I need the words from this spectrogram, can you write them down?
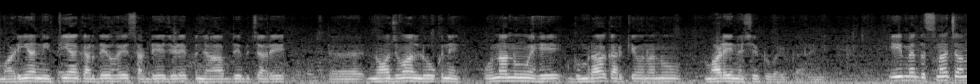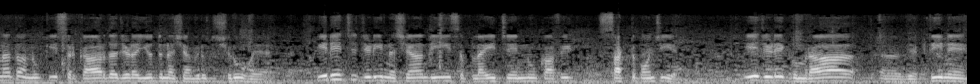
ਮਾੜੀਆਂ ਨੀਤੀਆਂ ਕਰਦੇ ਹੋਏ ਸਾਡੇ ਜਿਹੜੇ ਪੰਜਾਬ ਦੇ ਵਿਚਾਰੇ ਨੌਜਵਾਨ ਲੋਕ ਨੇ, ਉਹਨਾਂ ਨੂੰ ਇਹ ਗੁੰਮਰਾਹ ਕਰਕੇ ਉਹਨਾਂ ਨੂੰ ਮਾੜੇ ਨਸ਼ੇ ਪ੍ਰੋਵਾਈਡ ਕਰ ਰਹੇ ਨੇ। ਇਹ ਮੈਂ ਦੱਸਣਾ ਚਾਹੁੰਦਾ ਤੁਹਾਨੂੰ ਕਿ ਸਰਕਾਰ ਦਾ ਜਿਹੜਾ ਯੁੱਧ ਨਸ਼ਿਆਂ ਵਿਰੁੱਧ ਸ਼ੁਰੂ ਹੋਇਆ ਹੈ, ਇਹਦੇ 'ਚ ਜਿਹੜੀ ਨਸ਼ਿਆਂ ਦੀ ਸਪਲਾਈ ਚੇਨ ਨੂੰ ਕਾਫੀ ਸੱਟ ਪਹੁੰਚੀ ਹੈ। ਇਹ ਜਿਹੜੇ ਗੁੰਮਰਾਹ ਵਿਅਕਤੀ ਨੇ,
